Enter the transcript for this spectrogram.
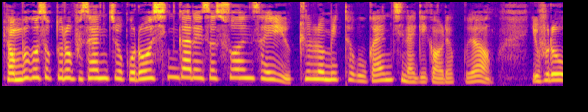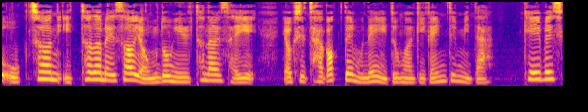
경부고속도로 부산 쪽으로 신갈에서 수원 사이 6km 구간 지나기가 어렵고요. 이후로 옥천 2터널에서 영동 1터널 사이 역시 작업 때문에 이동하기가 힘듭니다. KBS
